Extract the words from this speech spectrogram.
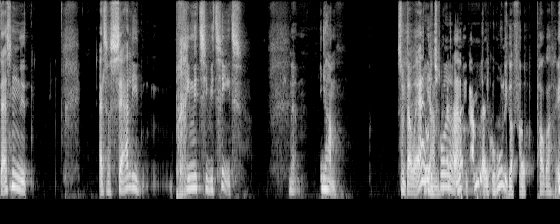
der er sådan et, altså særlig primitivitet Ja. i ham, som der jo er Jo, i det ham. tror jeg altså, han er en gammel alkoholiker for pokker,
